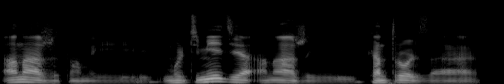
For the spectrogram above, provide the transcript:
она же там и мультимедиа, она же и контроль за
